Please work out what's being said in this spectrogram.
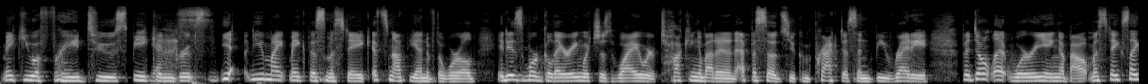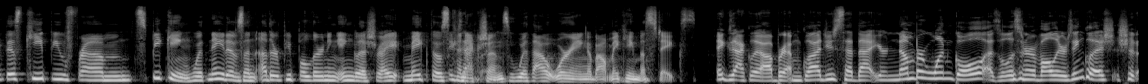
make you afraid to speak in groups. Yeah, you might make this mistake. It's not the end of the world. It is more glaring, which is why we're talking about it in episodes so you can practice and be ready. But don't let worrying about mistakes like this keep you from speaking with natives and other people learning English, right? Make those connections without worrying about making mistakes. Exactly, Aubrey. I'm glad you said that. Your number one goal as a listener of All Ears English should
